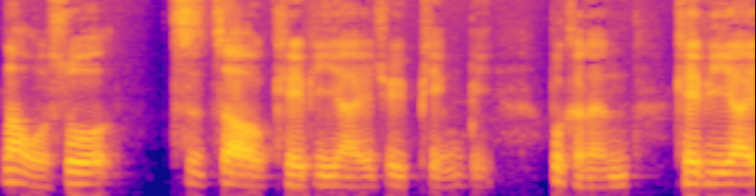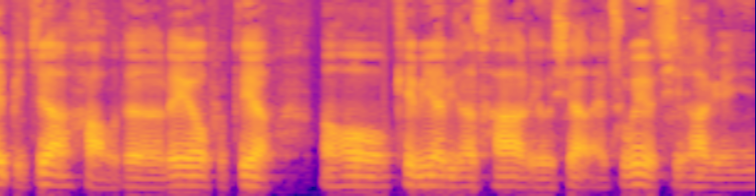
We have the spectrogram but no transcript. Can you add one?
那我说制造 KPI 去评比，不可能 KPI 比较好的 lay off 掉。然后 KPI 比较差留下来，除非有其他原因。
